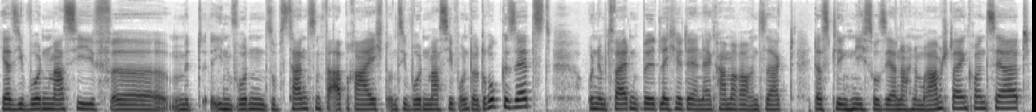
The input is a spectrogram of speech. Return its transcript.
ja, sie wurden massiv massiv, äh, mit ihnen wurden Substanzen verabreicht und sie wurden massiv unter Druck gesetzt. Und im zweiten Bild lächelt er in der Kamera und sagt, das klingt nicht so sehr nach einem Rammstein-Konzert,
